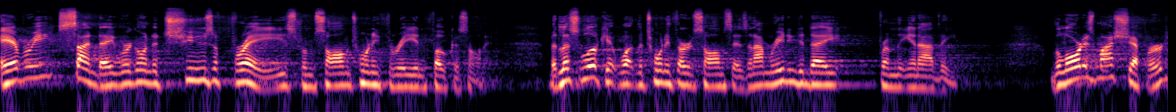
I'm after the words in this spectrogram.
Every Sunday, we're going to choose a phrase from Psalm 23 and focus on it. But let's look at what the 23rd Psalm says. And I'm reading today from the NIV. The Lord is my shepherd,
